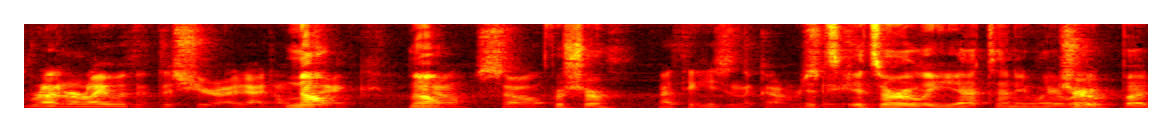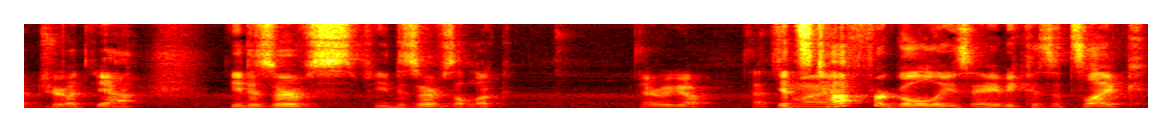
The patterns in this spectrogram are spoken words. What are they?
running away with it this year. I, I don't No, think. no, You know, so for sure. I think he's in the conversation. It's it's early yet anyway, True, right? But true. but yeah, he deserves he deserves a look. There we go. That's It's my- tough for goalies, eh? Because it's like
